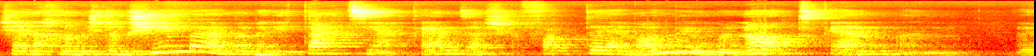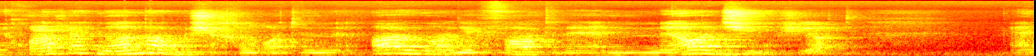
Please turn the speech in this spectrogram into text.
שאנחנו משתמשים בהן במדיטציה, כן? זה השקפות אה, מאוד מיומנות, כן? והן יכולות להיות מאוד מאוד משחררות ומאוד מאוד יפות ומאוד שימושיות, כן?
